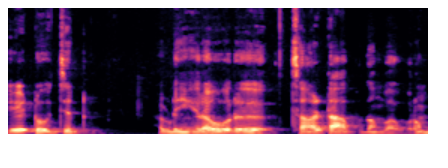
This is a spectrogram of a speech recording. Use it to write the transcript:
ஏ டு ஜெட் அப்படிங்கிற ஒரு சார்ட் ஆப் தான் பார்க்குறோம்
